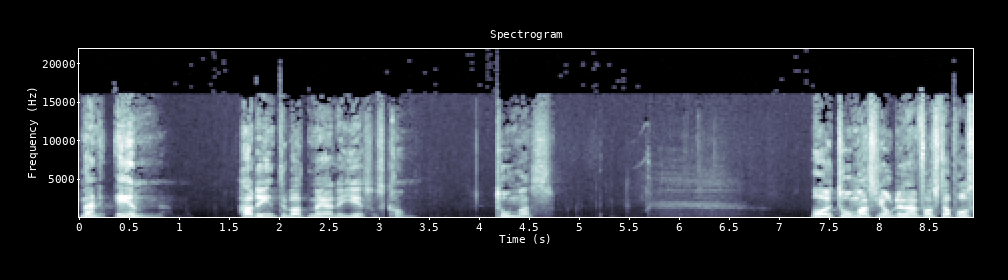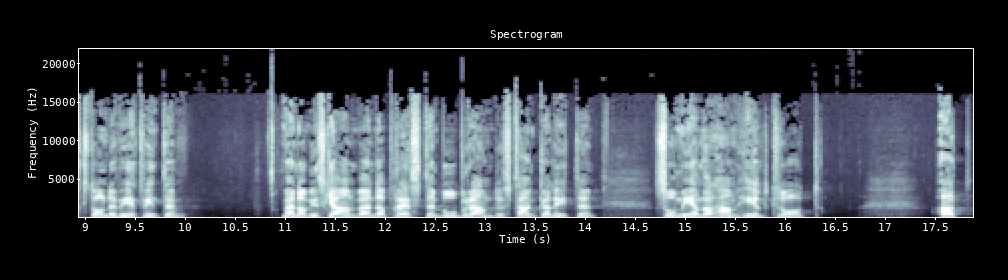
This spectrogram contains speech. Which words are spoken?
Men en hade inte varit med när Jesus kom. Thomas. Vad Thomas gjorde den första påskdagen, det vet vi inte. Men om vi ska använda prästen Bo Branders tankar lite, så menar han helt klart att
